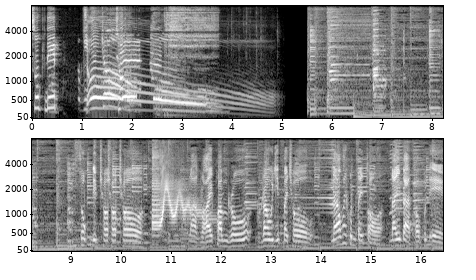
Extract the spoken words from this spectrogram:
สุกดิบโชว์โชว์สุกดิบโชว์โชว์โชว์หลากหลายความรู้เราหยิบมาโชว์ แล้วให้คุณไปต่อในแบบของคุณเอง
